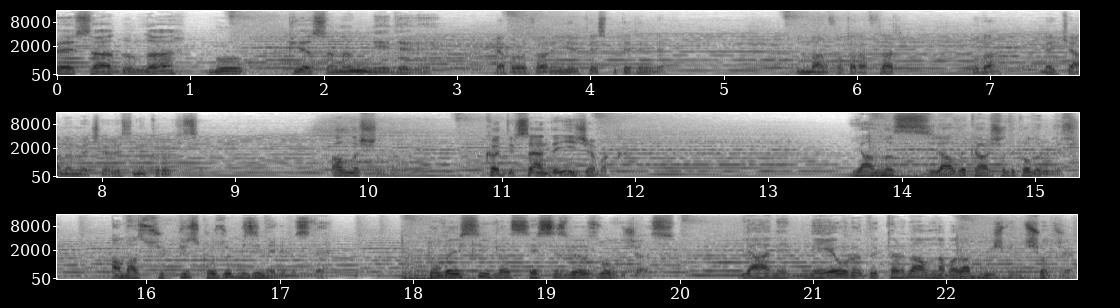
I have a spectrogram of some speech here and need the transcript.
Ve Sadullah bu piyasanın lideri. Laboratuvarın yeri tespit edildi. Bunlar fotoğraflar, bu da mekanın ve çevresinin krokisi. Anlaşıldı. Kadir sen de iyice bak. Yalnız silahlı karşılık olabilir. Ama sürpriz kozu bizim elimizde. Dolayısıyla sessiz ve hızlı olacağız. Yani neye uğradıklarını anlamadan bu iş bitmiş olacak.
